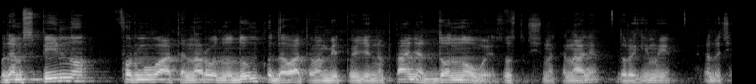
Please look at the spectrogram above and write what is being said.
будемо спільно формувати народну думку, давати вам відповіді на питання. До нової зустрічі на каналі, дорогі мої глядачі.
